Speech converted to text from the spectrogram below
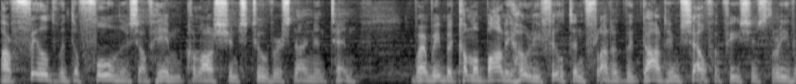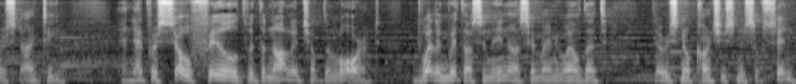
are filled with the fullness of Him, Colossians 2, verse 9 and 10, where we become a body wholly filled and flooded with God Himself, Ephesians 3, verse 19. And that we're so filled with the knowledge of the Lord, dwelling with us and in us, Emmanuel, that there is no consciousness of sin,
